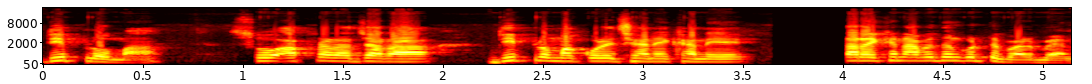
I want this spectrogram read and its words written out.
ডিপ্লোমা। সো আপনারা যারা ডিপ্লোমা করেছেন এখানে, তারা এখানে আবেদন করতে পারবেন।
